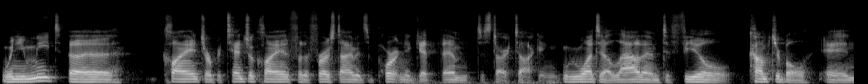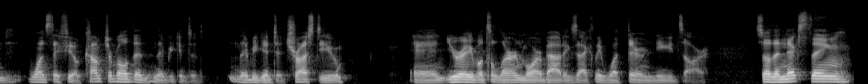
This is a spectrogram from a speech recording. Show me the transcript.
When you meet a client or potential client for the first time, it's important to get them to start talking. We want to allow them to feel comfortable, and once they feel comfortable, then they begin to they begin to trust you, and you're able to learn more about exactly what their needs are. So the next thing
